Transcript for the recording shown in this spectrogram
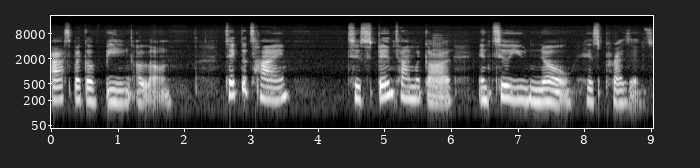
aspect of being alone. Take the time to spend time with God until you know his presence.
